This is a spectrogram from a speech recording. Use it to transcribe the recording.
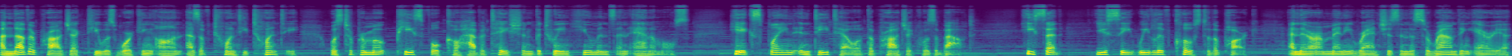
Another project he was working on as of 2020 was to promote peaceful cohabitation between humans and animals. He explained in detail what the project was about. He said, you see, we live close to the park, and there are many ranches in the surrounding area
